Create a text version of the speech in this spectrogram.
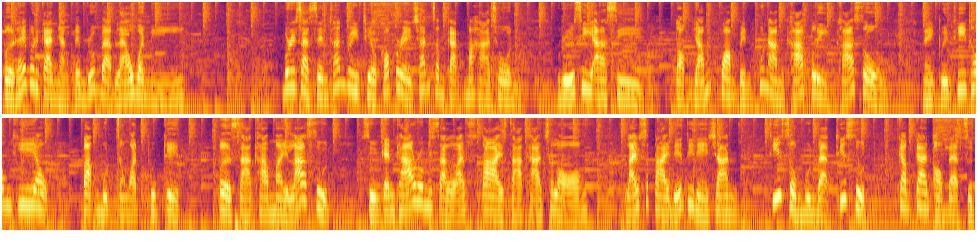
เปิดให้บริการอย่างเต็มรูปแบบแล้ววันนี้ บริษัทเซนทันรีเทลคอร์ปอเรชั่นจำกัดมหาชน หรือ CRC ตอกย้ำความเป็นผู้นำค้าปลีกค้าส่ง ในพื้นที่ท่องเที่ยว ปักหมุดจังหวัดภูเก็ต เปิดสาขาใหม่ล่าสุด ศูนย์การค้าโรมิสันไลฟ์สไตล์สาขาฉลองไลฟ์สไตล์เดสติเนชันที่สมบูรณ์แบบที่สุดกับการออกแบบสุด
